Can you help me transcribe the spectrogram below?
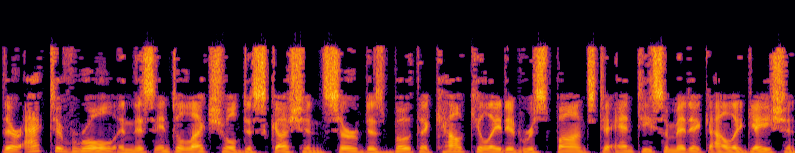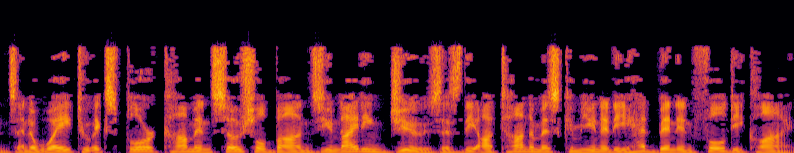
Their active role in this intellectual discussion served as both a calculated response to anti-Semitic allegations and a way to explore common social bonds uniting Jews as the autonomous community had been in full decline.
